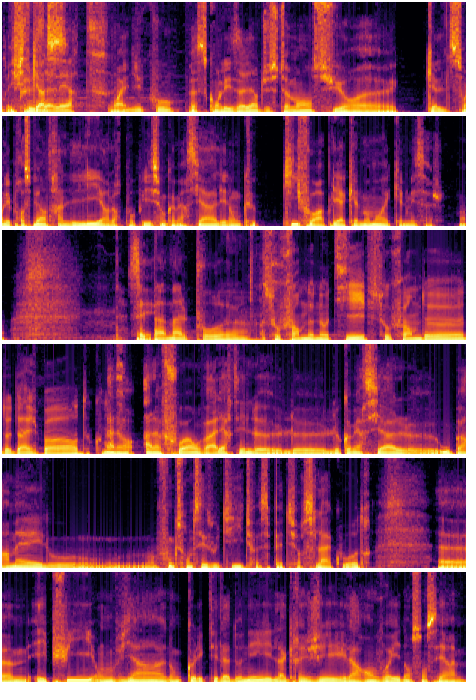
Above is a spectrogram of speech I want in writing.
Plus efficaces alerte, Ouais. du coup. parce qu'on les alerte justement sur euh, quels sont les prospects en train de lire leurs propositions commerciales et donc euh, qui il faut rappeler à quel moment et quel message. Bon. C'est pas mal pour. euh, Sous forme de notifs, sous forme de, de dashboard. Comment Alors, à la fois, on va alerter le, le, le commercial euh, ou par mail ou en fonction de ses outils, tu vois, ça peut être sur Slack ou autre. Euh, et puis, on vient donc collecter de la donnée, l'agréger et la renvoyer dans son CRM.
